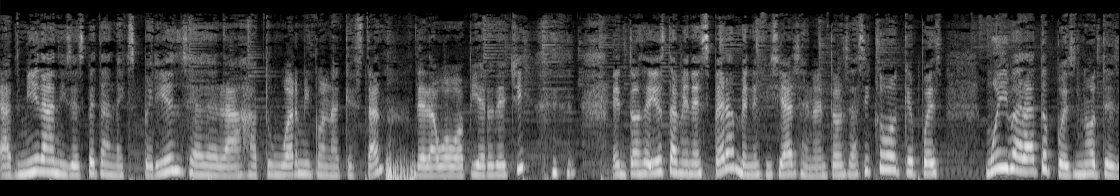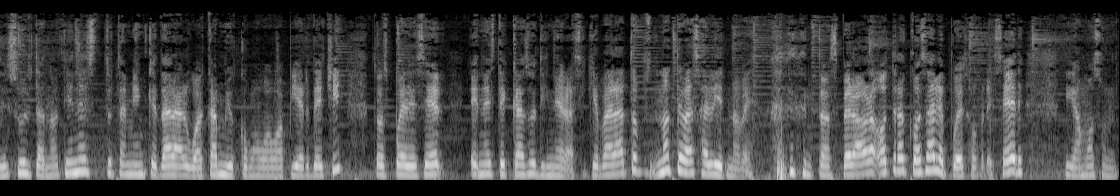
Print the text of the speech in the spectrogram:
admiran y respetan la experiencia de la Hatunwarmi con la que están, de la guagua Pierdechi. Entonces ellos también esperan beneficiarse, ¿no? Entonces así como que pues muy barato pues no te resulta, ¿no? Tienes tú también que dar algo a cambio como guagua Pierdechi. Entonces puede ser en este caso dinero, así que barato pues, no te va a salir, ¿no ves? Entonces, pero ahora otra cosa le puedes ofrecer, digamos, un,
